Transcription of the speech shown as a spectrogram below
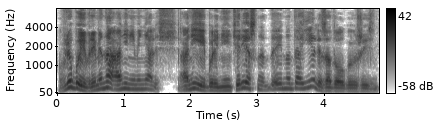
В любые времена они не менялись, они ей были неинтересны, да и надоели за долгую жизнь.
